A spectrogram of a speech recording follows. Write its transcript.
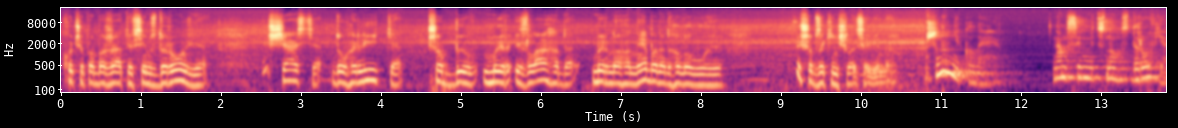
хочу побажати всім здоров'я, щастя, довголіття, щоб був мир і злагода, мирного неба над головою, і щоб закінчилася війна. Шановні колеги, нам всім міцного здоров'я,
